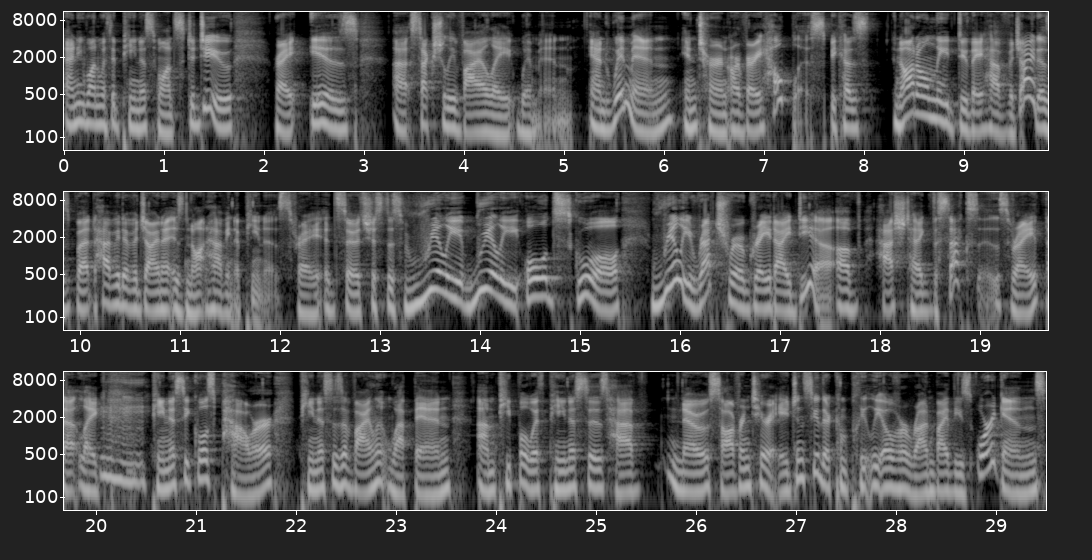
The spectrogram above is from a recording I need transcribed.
anyone with a penis wants to do, right, is uh, sexually violate women, and women in turn are very helpless because not only do they have vaginas, but having a vagina is not having a penis, right? And so it's just this really, really old school, really retrograde idea of hashtag the sexes, right? That like mm-hmm. penis equals power, penis is a violent weapon, um, people with penises have no sovereignty or agency. They're completely overrun by these organs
